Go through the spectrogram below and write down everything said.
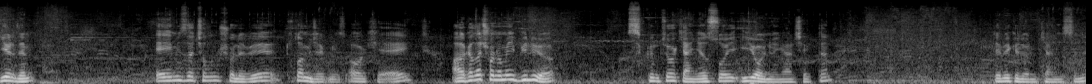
girdim. E'mizi açalım şöyle bir. Tutamayacak mıyız? Okey. Arkadaş oynamayı biliyor. Sıkıntı yok yani. Yasuo'yu iyi oynuyor gerçekten. Tebrik ediyorum kendisini.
